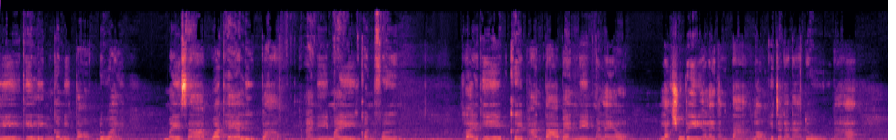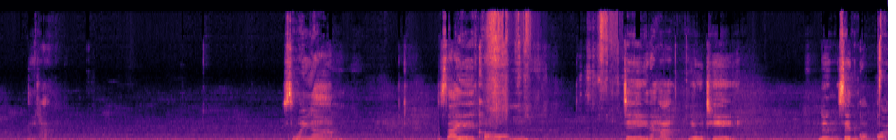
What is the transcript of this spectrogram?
นี้ที่ลิ้นก็มีตอกด้วย ไม่ทราบว่าแท้หรือเปล่า อันนี้ไม่คอนเฟิร์มใครที่เคยผ่านตาแบรนด์เนมมาแล้วลักชูรี่อะไรต่างๆ ลองพิจารณาดูนะคะ นี่ค่ะ สวยงาม ไซส์ของจี้นะคะ อยู่ที่หนึ่งเซนกว่ากว่า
